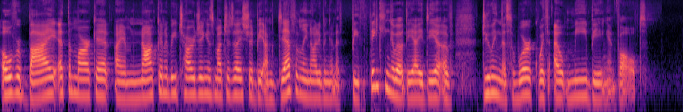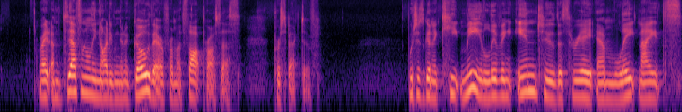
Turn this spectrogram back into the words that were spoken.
overbuy at the market. I am not going to be charging as much as I should be. I'm definitely not even going to be thinking about the idea of doing this work without me being involved right? I'm definitely not even going to go there from a thought process perspective, which is going to keep me living into the 3 a.m. late nights,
